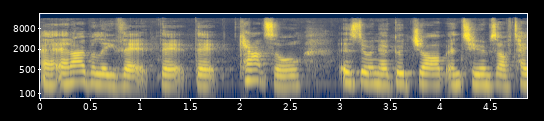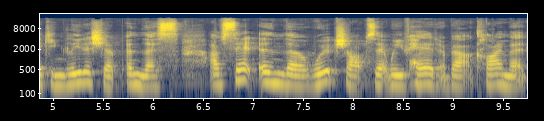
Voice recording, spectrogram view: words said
And I believe that, that, that council is doing a good job in terms of taking leadership in this. I've sat in the workshops that we've had about climate,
